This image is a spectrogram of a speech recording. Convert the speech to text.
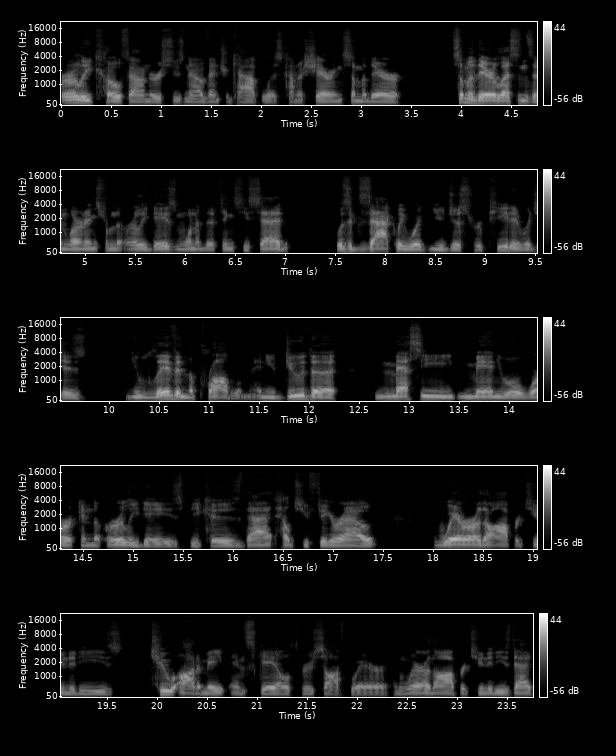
early co-founders who's now venture capitalist kind of sharing some of their, some of their lessons and learnings from the early days. And one of the things he said was exactly what you just repeated, which is you live in the problem and you do the, messy manual work in the early days because that helps you figure out where are the opportunities to automate and scale through software and where are the opportunities that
